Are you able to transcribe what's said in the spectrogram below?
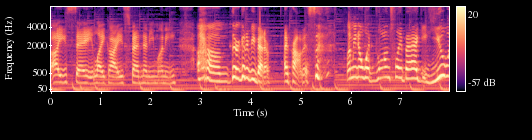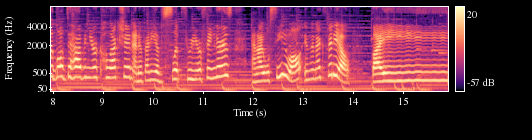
I say like I spend any money. Um, they're gonna be better, I promise. Let me know what Loungefly bag you would love to have in your collection and if any have slipped through your fingers. And I will see you all in the next video. Bye!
